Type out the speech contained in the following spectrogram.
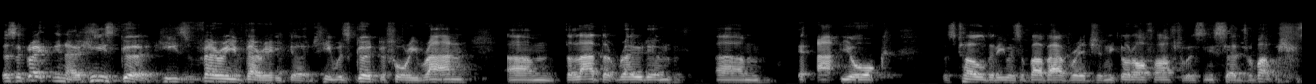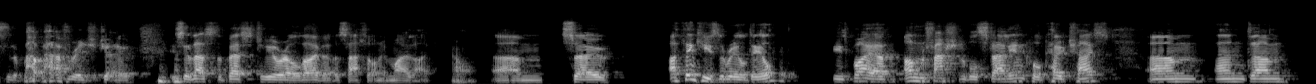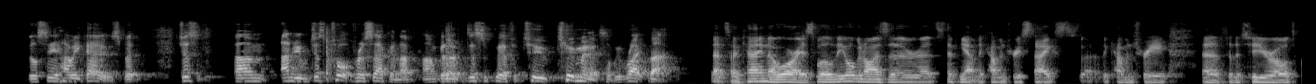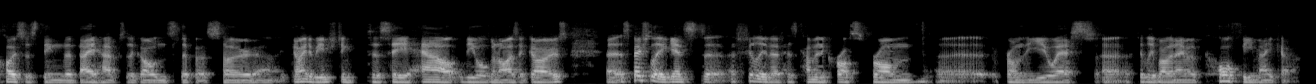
there's a great, you know, he's good. He's very, very good. He was good before he ran. Um, the lad that rode him um, at York was told that he was above average and he got off afterwards and he said, above, he said, above average, Joe. He said, that's the best two-year-old I've ever sat on in my life. Oh. Um, so I think he's the real deal. He's by an unfashionable stallion called Coach House. Um, and um, we'll see how he goes. But just, um, Andrew, just talk for a second. I'm, I'm going to disappear for two, two minutes. I'll be right back. That's okay, no worries. Well, the organiser uh, stepping out in the Coventry Stakes, uh, the Coventry uh, for the two-year-olds, closest thing that they have to the Golden Slipper. So, uh, going to be interesting to see how the organiser goes, uh, especially against a, a, filly that has come in across from uh, from the US, a filly by the name of Kaufymaker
